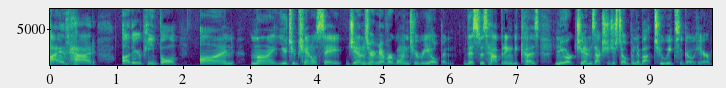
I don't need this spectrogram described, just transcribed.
I've had other people on my YouTube channel say gyms are never going to reopen. This was happening because New York gyms actually just opened about two weeks ago here.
